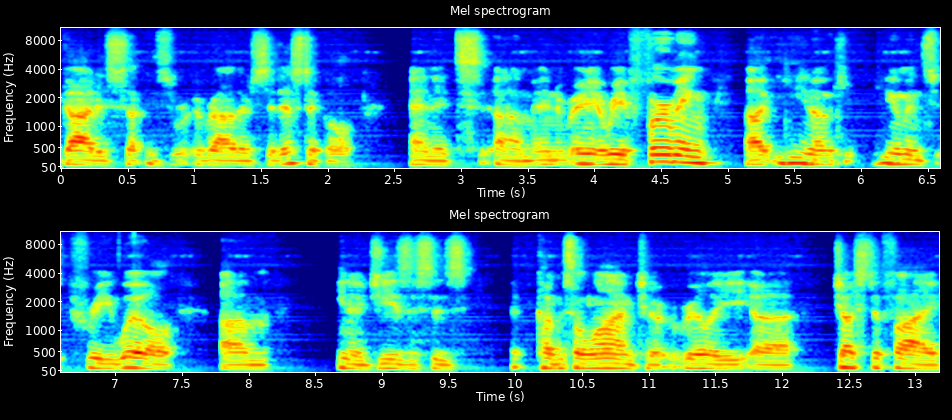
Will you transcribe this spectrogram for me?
god is, is rather sadistical. And it's um, and re- reaffirming uh, you know humans free will um, you know jesus is comes along to really uh, justify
